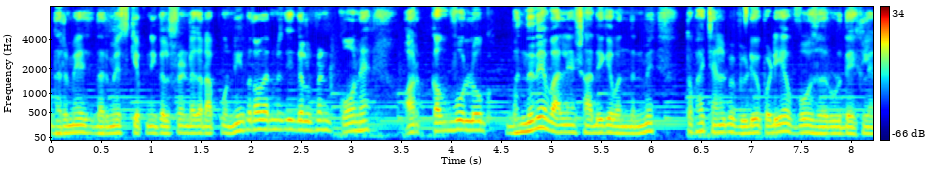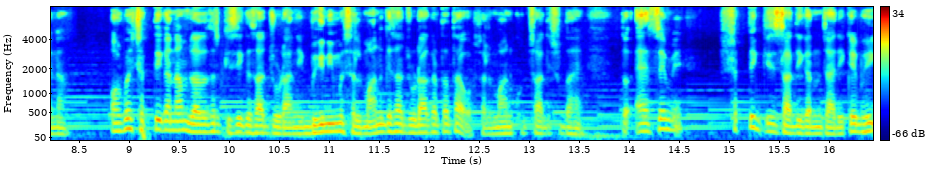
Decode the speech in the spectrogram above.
धर्मेश धर्मेश की अपनी गर्लफ्रेंड अगर आपको नहीं पता धर्मेश की गर्लफ्रेंड कौन है, और कब वो लोग बंधने वाले हैं शादी के बंधन में तो भाई चैनल पर वीडियो पड़ी है, वो ज़रूर देख लेना। और भाई शक्ति का नाम ज़्यादातर किसी के साथ जुड़ा नहीं। बिगनिंग में सलमान के साथ जुड़ा करता था और सलमान खुद शादीशुदा है। तो ऐसे में शक्ति किसी शादी करना चाह रही कि भाई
